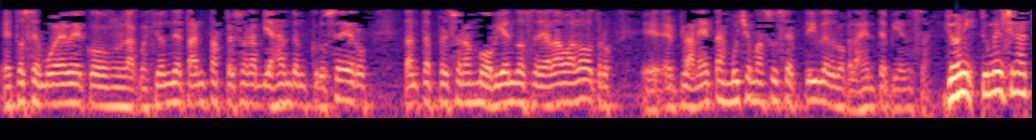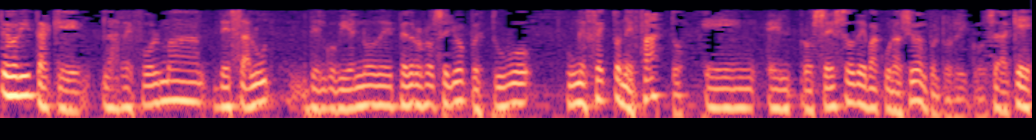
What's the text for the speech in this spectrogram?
esto se mueve con la cuestión de tantas personas viajando en crucero, tantas personas moviéndose de lado al otro. Eh, el planeta es mucho más susceptible de lo que la gente piensa. Johnny, tú mencionaste ahorita que la reforma de salud del gobierno de Pedro Rosselló pues tuvo un efecto nefasto en el proceso de vacunación en Puerto Rico. O sea que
